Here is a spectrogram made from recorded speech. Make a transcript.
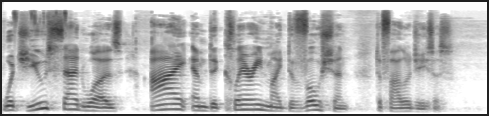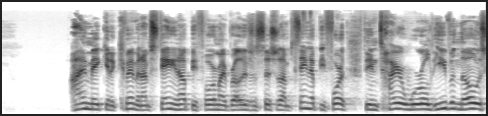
what you said was, I am declaring my devotion to follow Jesus. I'm making a commitment. I'm standing up before my brothers and sisters. I'm standing up before the entire world, even those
